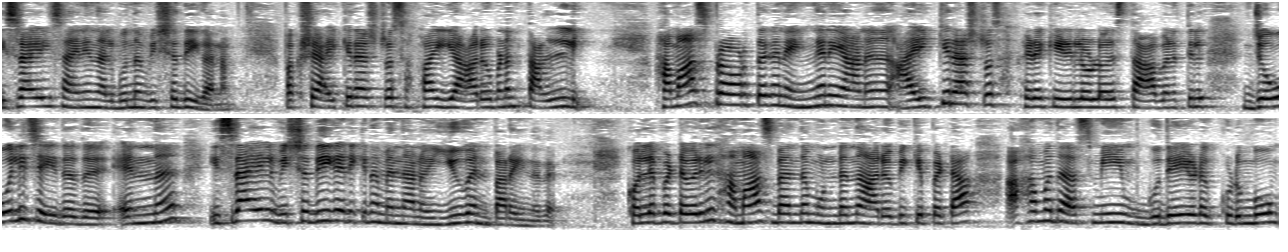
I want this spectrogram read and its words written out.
ഇസ്രായേൽ സൈന്യം നൽകുന്ന വിശദീകരണം. പക്ഷേ ഐക്യരാഷ്ട്രസഭ ഈ ആരോപണം തള്ളി. ഹമാസ് പ്രവർത്തകൻ എങ്ങനെയാണ് ഐക്യരാഷ്ട്രസഭയുടെ കീഴിലുള്ള ഒരു സ്ഥാപനത്തിൽ ജോലി ചെയ്തത് എന്ന് ഇസ്രായേൽ വിശദീകരിക്കണമെന്നാണ് യു എൻ പറയുന്നത്. കൊല്ലപ്പെട്ടവരിൽ ഹമാസ് ബന്ധമുണ്ടെന്ന് ആരോപിക്കപ്പെട്ട അഹമ്മദ് അസ്മിയും ഗുദയുടെ കുടുംബവും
